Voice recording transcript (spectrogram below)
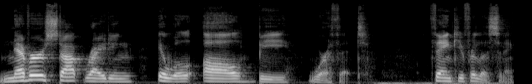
Never stop writing. It will all be worth it. Thank you for listening.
